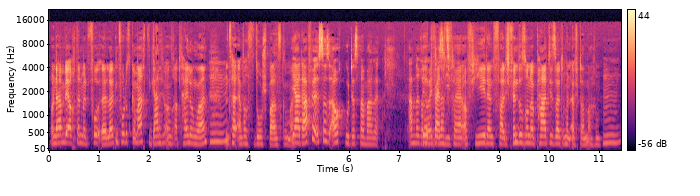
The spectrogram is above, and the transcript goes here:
Und da haben wir auch dann mit Fo äh, Leuten Fotos gemacht, die gar nicht in unserer Abteilung waren. Und es hat einfach so Spaß gemacht. Ja, dafür ist das auch gut, dass man mal andere Ja, Leute sieht. Weihnachtsfeiern auf jeden Fall. Ich finde, so eine Party sollte man öfter machen.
